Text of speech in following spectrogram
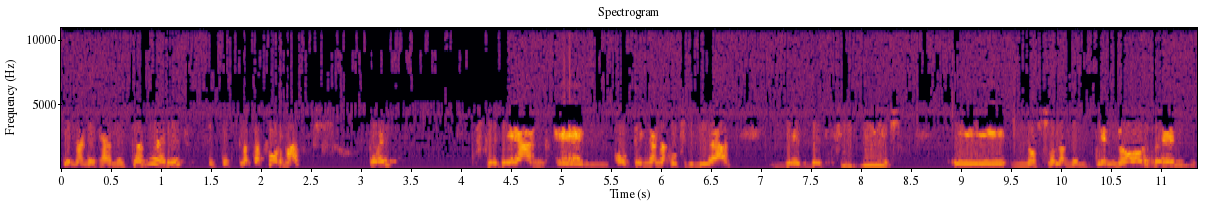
que manejan estas redes, estas plataformas, pues se vean o tengan la posibilidad de decidir eh, no solamente el orden,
